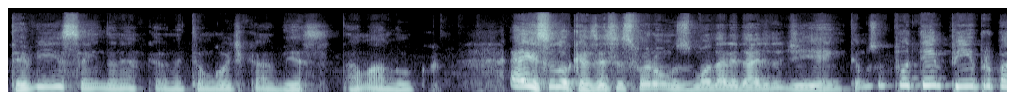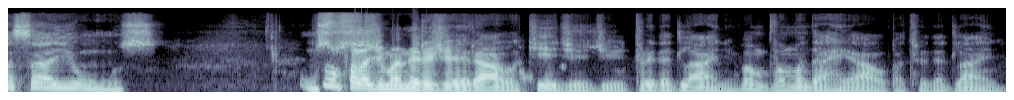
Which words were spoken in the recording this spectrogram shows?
Teve isso ainda, né? O cara meteu um gol de cabeça. Tá maluco. É isso, Lucas. Essas foram as modalidades do dia, hein? Temos um tempinho para passar aí uns, uns. Vamos falar de maneira geral aqui, de, de trade deadline? Vamos, vamos mandar real para trade deadline?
